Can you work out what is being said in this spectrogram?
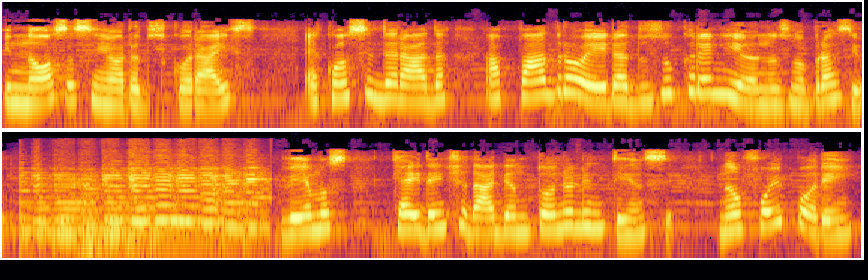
E Nossa Senhora dos Corais é considerada a padroeira dos ucranianos no Brasil. Vemos que a identidade antônio-olintense não foi, porém,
